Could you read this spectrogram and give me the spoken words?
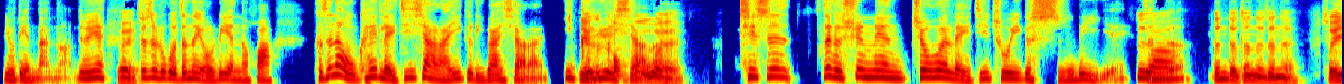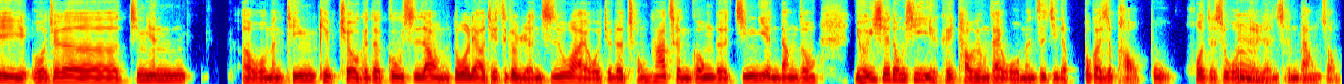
有点难呐，因为对，就是如果真的有练的话。可是那五 K 累积下来，一个礼拜下来，一个月下来，欸、其实这个训练就会累积出一个实力耶、啊，真的，真的，真的，真的。所以我觉得今天呃，我们听 Keep Choke 的故事，让我们多了解这个人之外，我觉得从他成功的经验当中，有一些东西也可以套用在我们自己的，不管是跑步或者是我们的人生当中。嗯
